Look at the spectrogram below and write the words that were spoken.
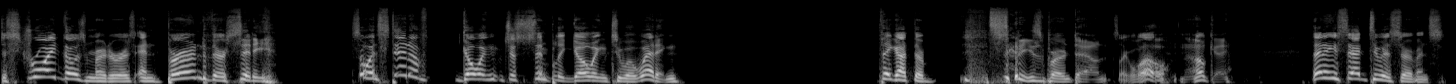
destroyed those murderers, and burned their city. So instead of going, just simply going to a wedding, they got their cities burned down. It's like, whoa, okay. Then he said to his servants,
